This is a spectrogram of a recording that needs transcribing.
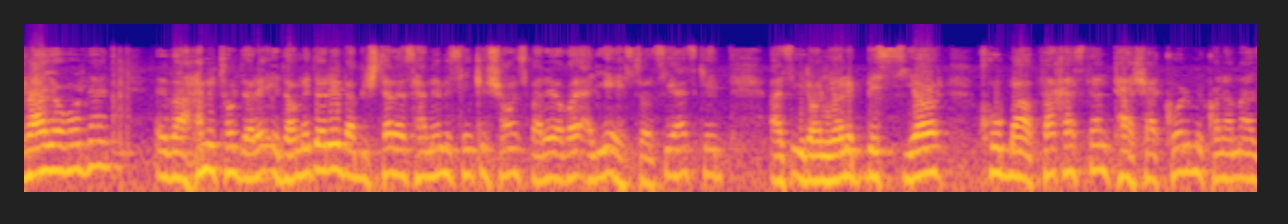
رای آوردن. و همینطور داره ادامه داره و بیشتر از همه مثل اینکه شانس برای آقای علی احساسی است که از ایرانیان بسیار خوب موفق هستند. تشکر می‌کنم از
